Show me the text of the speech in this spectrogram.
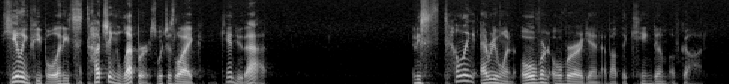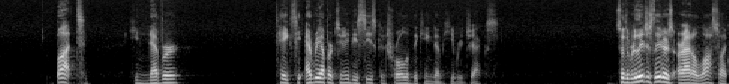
healing people, and he's touching lepers, which is like, you can't do that. And he's telling everyone over and over again about the kingdom of God. But he never takes every opportunity he sees control of the kingdom, he rejects. So the religious leaders are at a loss. They're like,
